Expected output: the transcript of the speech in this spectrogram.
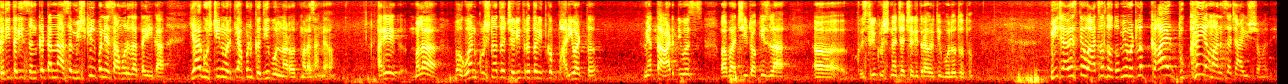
कधीतरी संकटांना असं मिश्किलपणे सामोरं जाता येईल का? या गोष्टींवरती आपण कधी बोलणार आहोत मला सांगा. अरे मला भगवान कृष्णाचं चरित्र तर इतकं भारी वाटतं. मी आता आठ दिवस बाबा झी टॉकीजला श्रीकृष्णाच्या चरित्रावरती बोलत होतो. मी ज्यावेळेस ते वाचत होतो मी म्हटलं काय दुःख या माणसाच्या आयुष्यामध्ये?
